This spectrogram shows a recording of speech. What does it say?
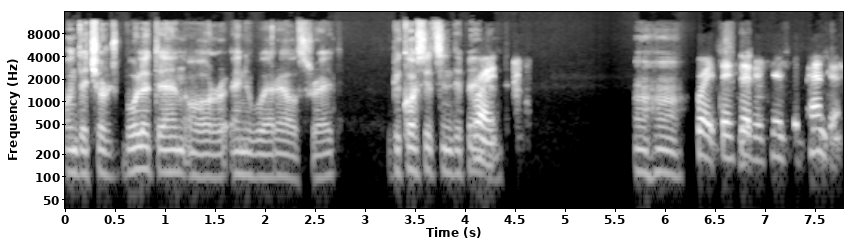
on the church bulletin or anywhere else, right? Because it's independent. Right. Uh huh. Right? They said it's independent,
